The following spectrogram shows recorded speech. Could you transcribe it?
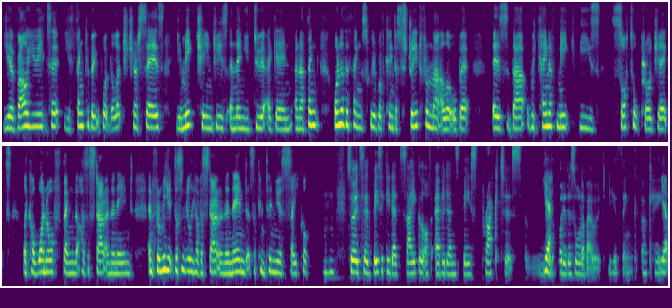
you evaluate it, you think about what the literature says, you make changes, and then you do it again. And I think one of the things where we've kind of strayed from that a little bit is that we kind of make these SOTL projects like a one-off thing that has a start and an end. And for me, it doesn't really have a start and an end. It's a continuous cycle. Mm-hmm. So it's a, basically that cycle of evidence-based practice. Yeah. What it is all about, you think? Okay. Yeah.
